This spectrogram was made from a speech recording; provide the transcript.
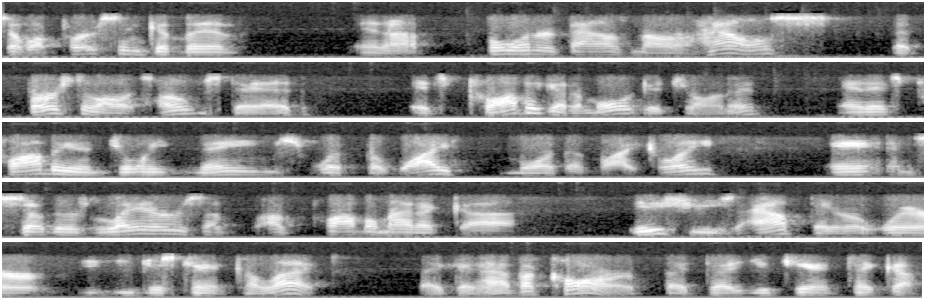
so a person could live in a $400,000 house that, first of all, it's homestead. It's probably got a mortgage on it and it's probably in joint names with the wife more than likely. And so there's layers of, of problematic uh, issues out there where you, you just can't collect. They could have a car, but uh, you can't take a,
